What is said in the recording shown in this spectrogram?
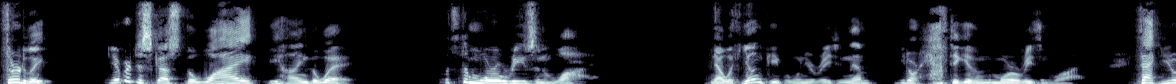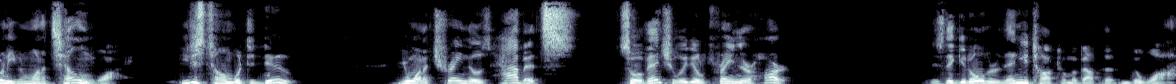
Thirdly, do you ever discuss the why behind the way? What's the moral reason why? Now with young people, when you're raising them, you don't have to give them the moral reason why. In fact, you don't even want to tell them why. You just tell them what to do. You want to train those habits so eventually it'll train their heart. As they get older, then you talk to them about the, the why.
